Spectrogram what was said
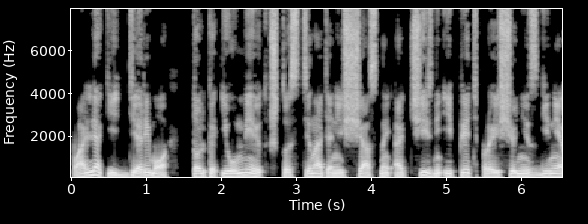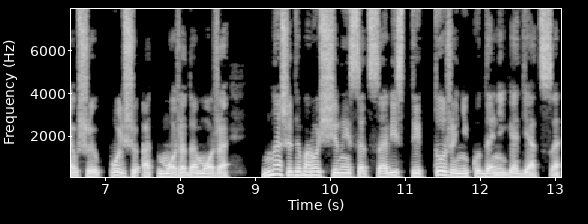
Поляки – дерьмо, только и умеют, что стенать о несчастной отчизне и петь про еще не сгиневшую Польшу от можа до можа. Наши доморощенные социалисты тоже никуда не годятся.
